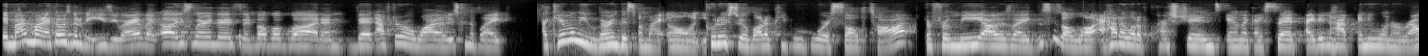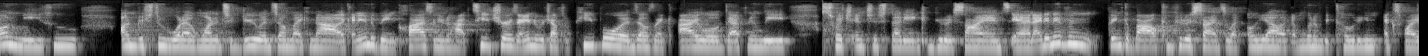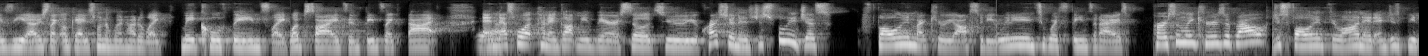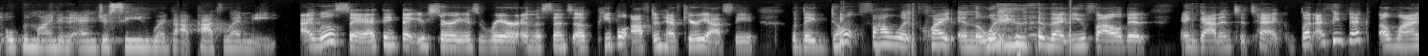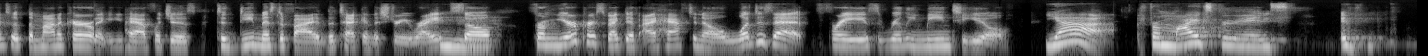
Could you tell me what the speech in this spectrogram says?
In my mind, I thought it was gonna be easy, right? Like, oh, I just learned this and blah, blah, blah. And then after a while, I was kind of like, I can't really learn this on my own. Kudos to a lot of people who are self-taught. But for me, I was like, this is a lot. I had a lot of questions. And like I said, I didn't have anyone around me who understood what I wanted to do. And so I'm like, nah, like I need to be in class. I need to have teachers. I need to reach out to people. And so I was like, I will definitely switch into studying computer science. And I didn't even think about computer science like, oh yeah, like I'm going to be coding X, Y, Z. I was like, okay, I just want to learn how to like make cool things like websites and things like that. Yeah. And that's what kind of got me there. So to your question is just really just following my curiosity, leaning towards things that I was personally curious about, just following through on it and just being open minded and just seeing where that path led me. I will say, I think that your story is rare in the sense of people often have curiosity, but they don't follow it quite in the way that you followed it and got into tech. But I think that aligns with the moniker that you have, which is to demystify the tech industry, right? Mm-hmm. So, from your perspective, I have to know what does that phrase really mean to you? Yeah, from my experience, if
